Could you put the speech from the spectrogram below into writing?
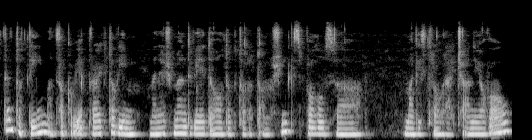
Tento tým a celkový projektový manažment viedol doktor Tomšik spolu s magistrou Rajčaniovou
